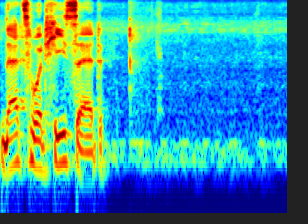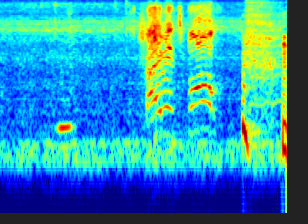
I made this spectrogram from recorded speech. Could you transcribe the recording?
That's what he said. Schreib ins Buch.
